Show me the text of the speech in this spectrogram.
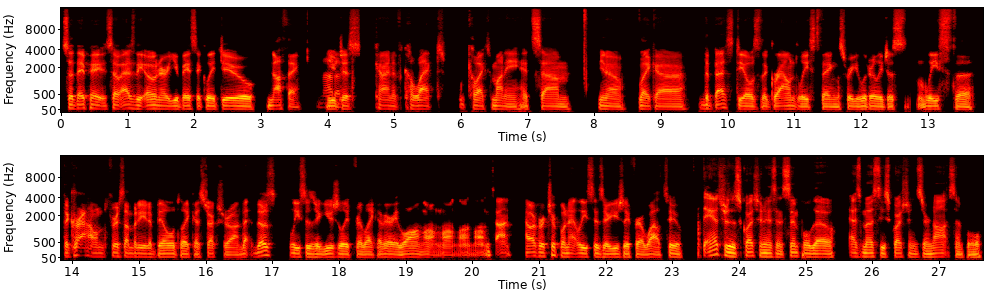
So they pay, so as the owner, you basically do nothing Not you a- just kind of collect collect money. It's um you know like uh the best deals the ground lease things where you literally just lease the the ground for somebody to build like a structure on. That those leases are usually for like a very long long long long long time. However triple net leases are usually for a while too. The answer to this question isn't simple though as most of these questions are not simple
